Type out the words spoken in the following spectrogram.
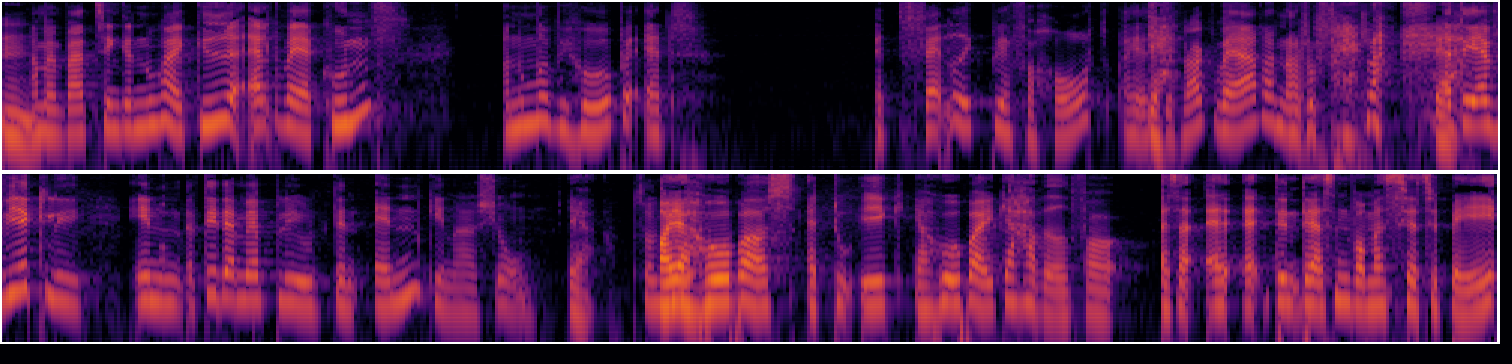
Mm. og man bare tænker, nu har jeg givet alt, hvad jeg kunne, og nu må vi håbe, at at faldet ikke bliver for hårdt, og jeg Ja. skal nok være der, når du falder. Ja. Ja. At det er virkelig en, at det der med at blive den anden generation. Ja. Som Og nu- jeg håber også, at du ikke, jeg håber ikke, jeg har været for, altså at, at den der sådan, hvor man ser tilbage,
